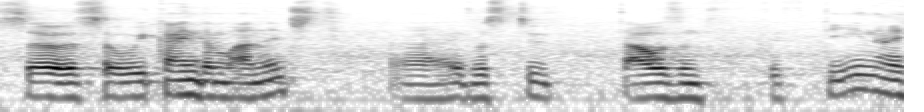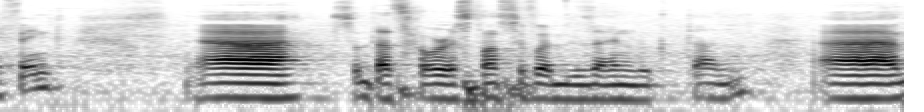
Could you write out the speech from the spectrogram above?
So, so we kind of managed. Uh, it was 2015, I think. Uh, so that's how responsive web design looked done. Uh,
